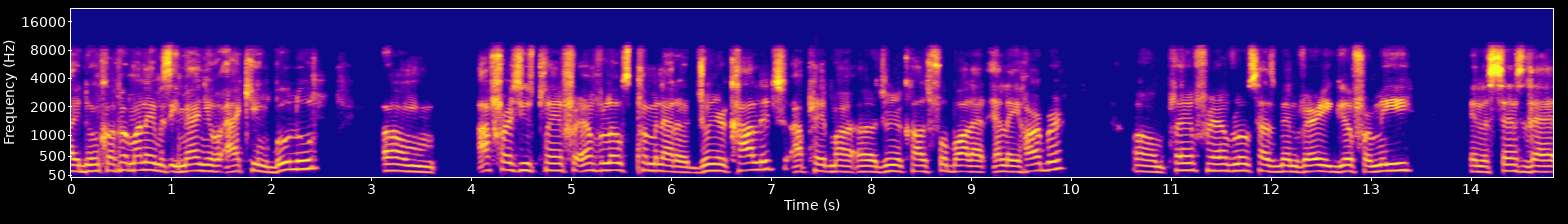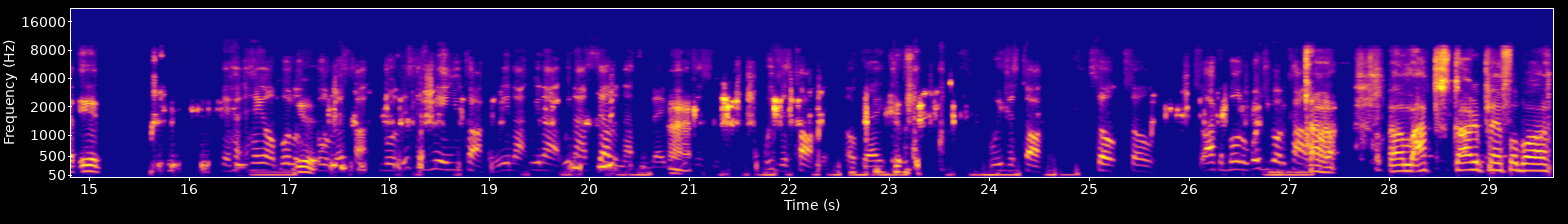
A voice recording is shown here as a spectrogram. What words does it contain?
How you doing, Coach? My name is Emmanuel Akingbulu. Um, I first used playing for envelopes coming out of junior college. I played my uh, junior college football at LA Harbor. Um, playing for envelopes has been very good for me in the sense that it. Okay, hang on, Bulu. Yeah. Bulu, let's talk. Bulu, this is me and you talking. We not we not we not selling nothing, baby. Right. We, just, we just talking, okay? we just talking. So so so Akabula, where'd you go to college? Uh, um, I started playing football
